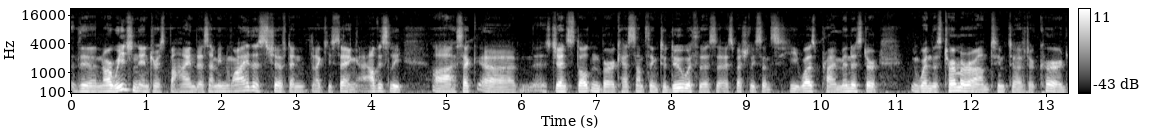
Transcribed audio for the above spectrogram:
the Norwegian interest behind this? I mean, why this shift? And like you're saying, obviously, uh, Sec, uh, Jens Stoltenberg has something to do with this, especially since he was prime minister when this turnaround seemed to have occurred.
